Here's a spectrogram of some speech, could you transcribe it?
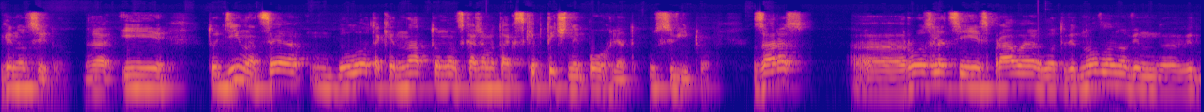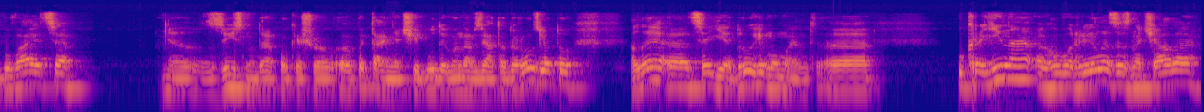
геноциду. І тоді на це було таке надто, ну скажімо так, скептичний погляд у світу. Зараз е, розгляд цієї справи от відновлено. Він е, відбувається. Е, Звісно, да, поки що питання, чи буде вона взята до розгляду, але це є другий момент. Україна говорила, зазначала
